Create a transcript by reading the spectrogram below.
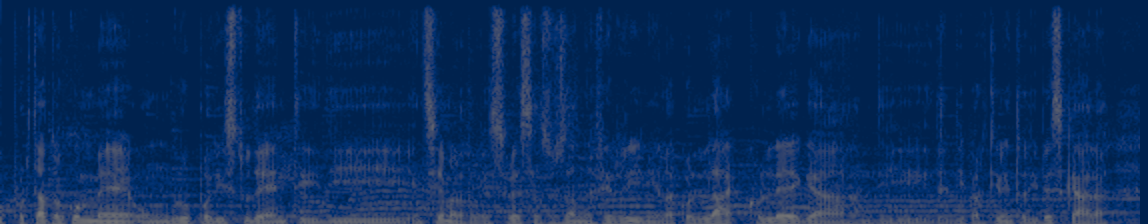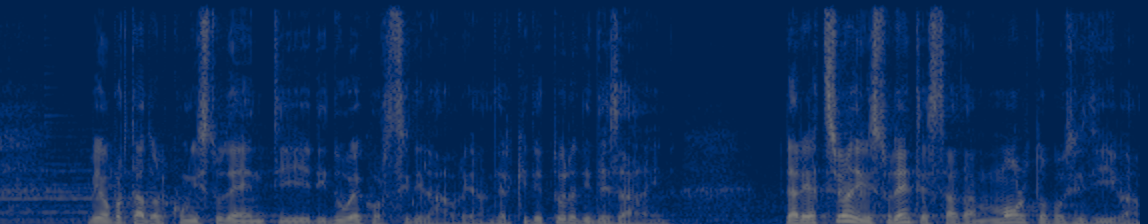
ho portato con me un gruppo di studenti di, insieme alla professoressa Susanna Ferrini, la collega di, del Dipartimento di Pescara, abbiamo portato alcuni studenti di due corsi di laurea, di architettura e di design. La reazione degli studenti è stata molto positiva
